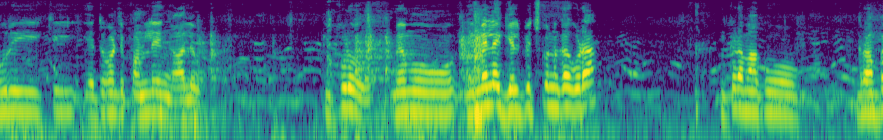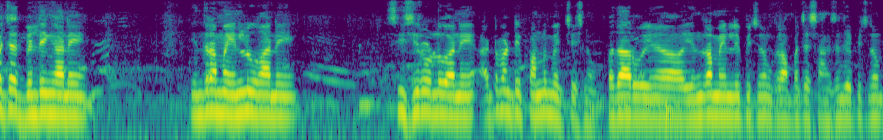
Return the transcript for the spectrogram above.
ఊరికి ఎటువంటి పనులు ఏం కాలేవు. ఇప్పుడు మేము ఎమ్మెల్యే గెలిపించుకున్నాక కూడా ఇక్కడ మాకు గ్రామ పంచాయతీ బిల్డింగ్ కానీ ఇందిరమ్మ ఇండ్లు కానీ సీసీ రోడ్లు కానీ అటువంటి పనులు మేము చేసినాం. పదహారు ఇండ్లు ఇప్పించినాం గ్రామ పంచాయతీ శాంక్షన్ చేయించినాం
